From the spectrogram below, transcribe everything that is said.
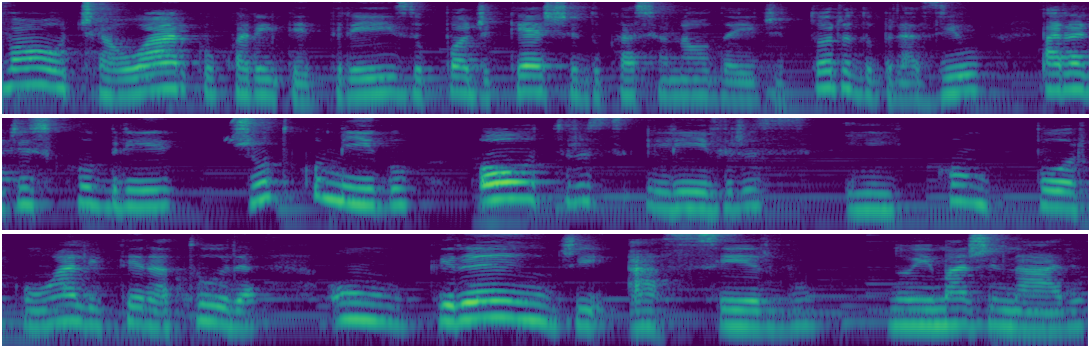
volte ao Arco 43, o podcast educacional da Editora do Brasil, para descobrir, junto comigo, outros livros e compor com a literatura um grande acervo no imaginário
